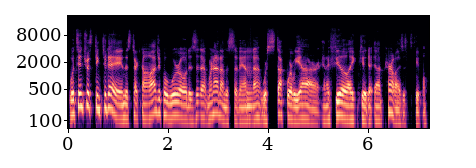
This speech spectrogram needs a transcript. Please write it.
What's interesting today in this technological world is that we're not on the savannah; we're stuck where we are, and I feel like it uh, paralyzes people.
